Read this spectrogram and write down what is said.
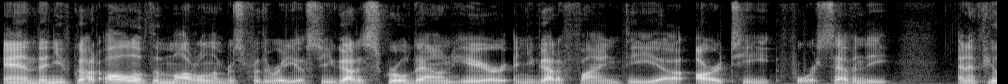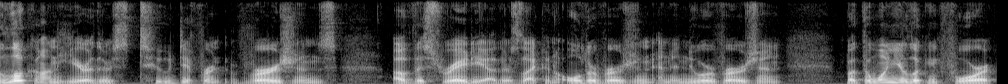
And then you've got all of the model numbers for the radio. So you got to scroll down here and you got to find the uh, RT470. And if you look on here, there's two different versions of this radio. There's like an older version and a newer version. But the one you're looking for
